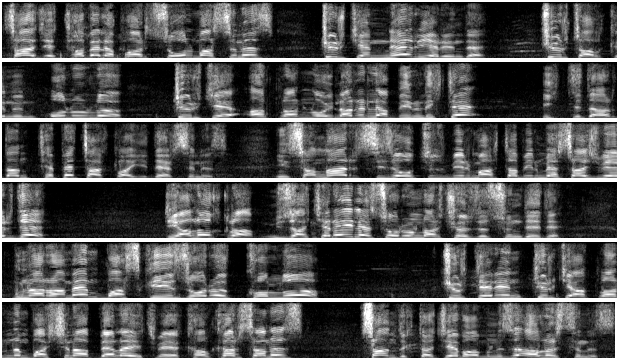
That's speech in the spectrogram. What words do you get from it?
Sadece tabela partisi olmazsınız. Türkiye'nin her yerinde Kürt halkının onurlu Türkiye halklarının oylarıyla birlikte iktidardan tepe takla gidersiniz. İnsanlar size 31 Mart'ta bir mesaj verdi diyalogla, müzakereyle sorunlar çözülsün dedi. Buna rağmen baskıyı, zoru, kolluğu Kürtlerin, Türkiye halklarının başına bela etmeye kalkarsanız sandıkta cevabınızı alırsınız.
